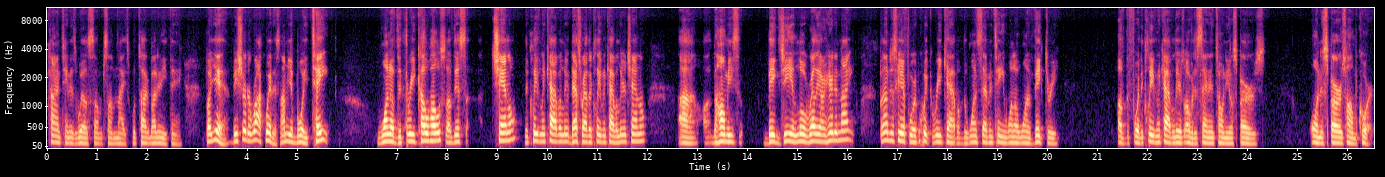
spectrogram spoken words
content as well. Some some nights we'll talk about anything. But yeah, be sure to rock with us. I'm your boy Tate, one of the three co-hosts of this channel, the Cleveland Cavalier. That's rather Cleveland Cavalier channel. Uh, the homies Big G and Lil Relly aren't here tonight, but I'm just here for a quick recap of the 117-101 victory of the for the Cleveland Cavaliers over the San Antonio Spurs on the Spurs home court.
